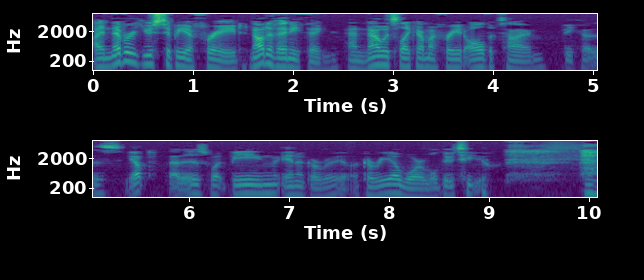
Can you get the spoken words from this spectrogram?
I never used to be afraid, not of anything, and now it's like I'm afraid all the time, because, yep, that is what being in a guerrilla, a war will do to you.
